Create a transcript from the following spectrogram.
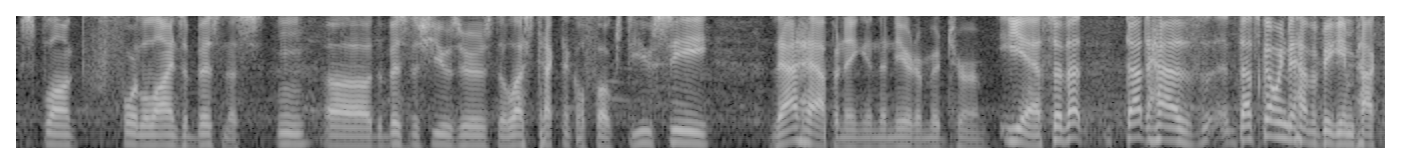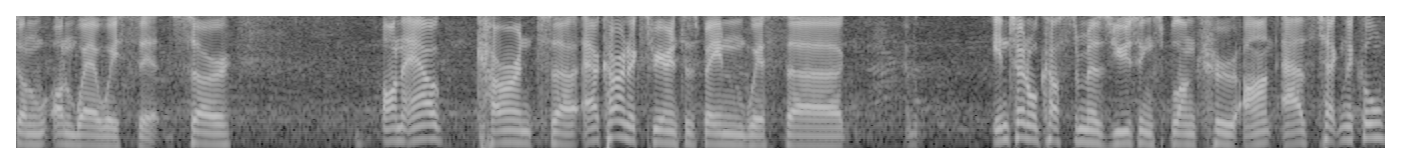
Splunk for the lines of business, mm. uh, the business users, the less technical folks. Do you see that happening in the near to midterm? Yeah, so that, that has, that's going to have a big impact on, on where we sit. So on our current, uh, our current experience has been with uh, internal customers using Splunk who aren't as technical,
